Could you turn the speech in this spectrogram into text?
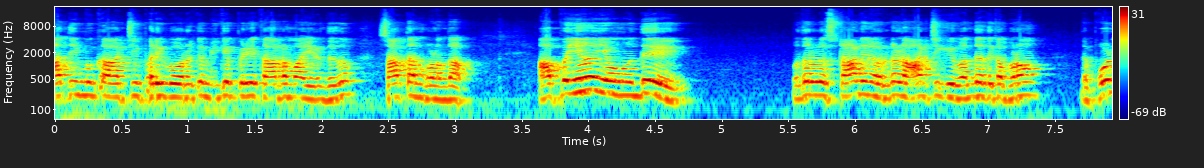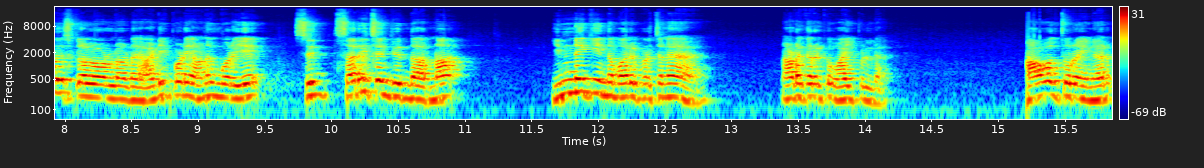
அதிமுக ஆட்சி பறிபோருக்கு மிகப்பெரிய காரணமாக இருந்ததும் சாத்தான் குளம் தான். அப்பையும் இவங்க வந்து முதல்வர் ஸ்டாலின் அவர்கள் ஆட்சிக்கு வந்ததுக்கப்புறம் இந்த போலீஸ்களோட அடிப்படை அணுகுமுறையை சரி செஞ்சிருந்தாருன்னா இன்னைக்கு இந்த மாதிரி பிரச்சனை நடக்கிறதுக்கு வாய்ப்பில்லை. காவல்துறையினர்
